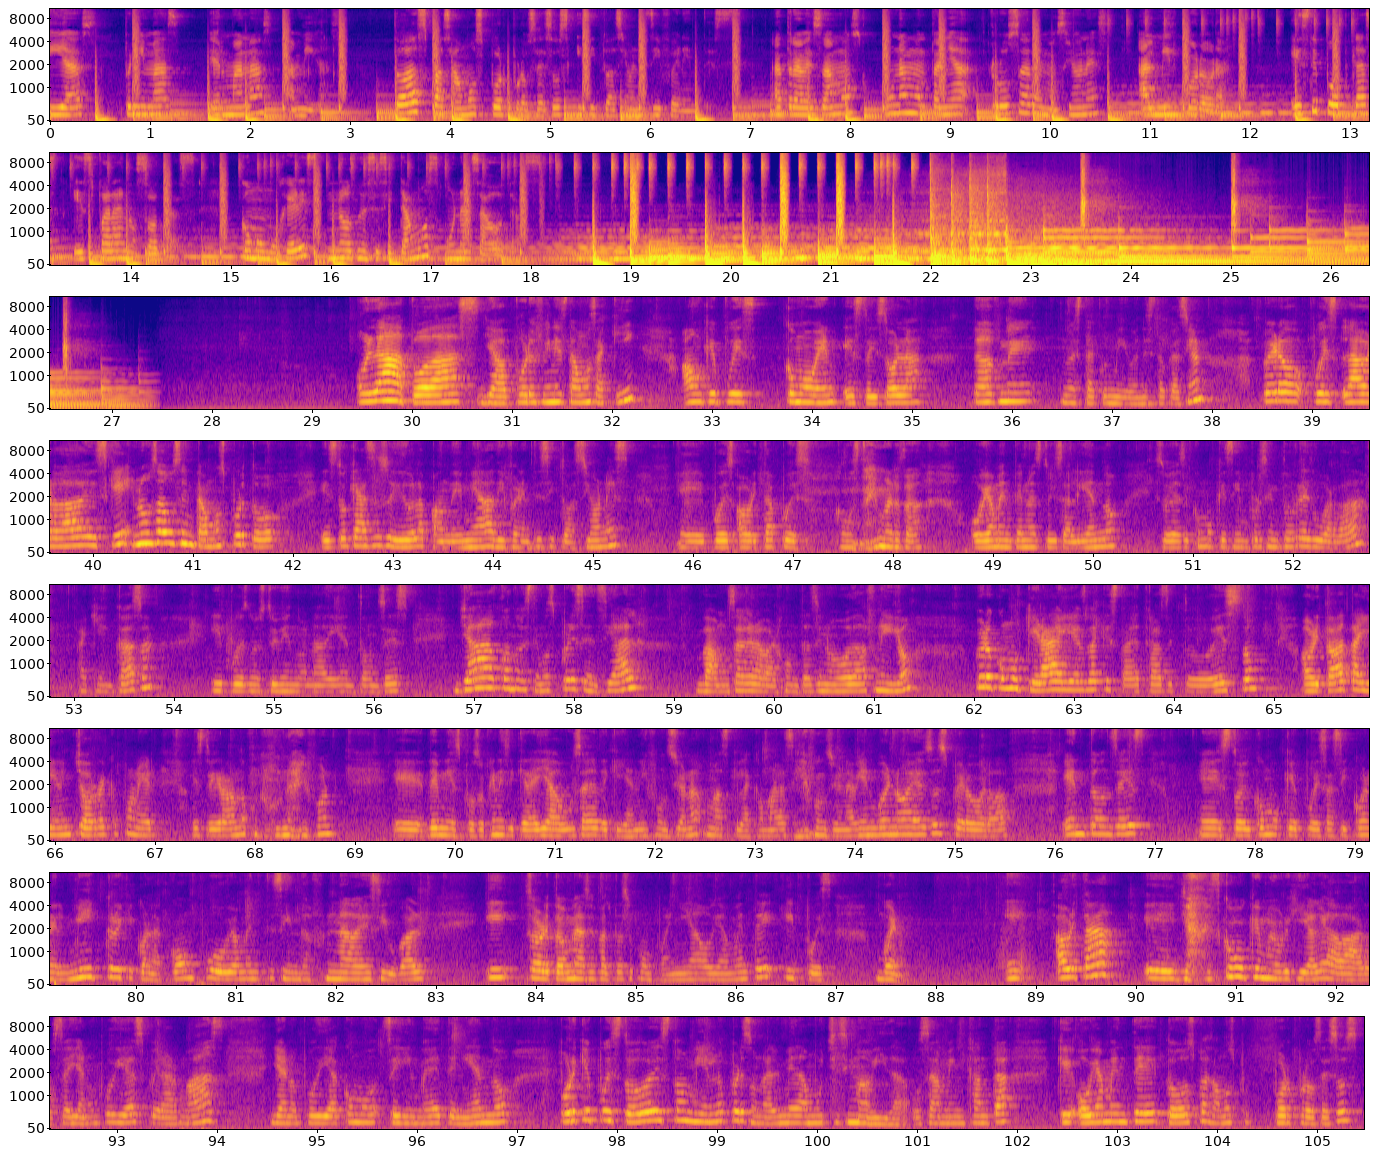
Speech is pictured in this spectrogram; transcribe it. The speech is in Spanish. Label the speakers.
Speaker 1: tías, primas, hermanas, amigas.
Speaker 2: Todas pasamos por procesos y situaciones diferentes.
Speaker 1: Atravesamos una montaña rusa de emociones al mil por hora.
Speaker 2: Este podcast es para nosotras. Como mujeres nos necesitamos unas a otras. Todas, ya por fin estamos aquí, aunque pues como ven estoy sola, Dafne no está conmigo en esta ocasión, pero pues la verdad es que nos ausentamos por todo esto que ha sucedido la pandemia, diferentes situaciones, eh, pues ahorita pues como estoy embarazada, obviamente no estoy saliendo, estoy así como que 100% resguardada aquí en casa y pues no estoy viendo a nadie, entonces ya cuando estemos presencial vamos a grabar juntas de nuevo Daphne y yo. Pero como quiera, ella es la que está detrás de todo esto. Ahorita batallé un chorro que poner, estoy grabando con un iPhone eh, de mi esposo que ni siquiera ya usa, desde que ya ni funciona, más que la cámara sí le funciona bien. Bueno, eso espero, ¿verdad? Entonces estoy como que pues así con el micro y que con la compu, obviamente sin nada es igual. Y sobre todo me hace falta su compañía, obviamente. Y pues bueno, ahorita eh, ya es como que me urgía grabar, o sea, ya no podía esperar más, ya no podía como seguirme deteniendo, porque pues todo esto a mí en lo personal me da muchísima vida, o sea, me encanta que obviamente todos pasamos por procesos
